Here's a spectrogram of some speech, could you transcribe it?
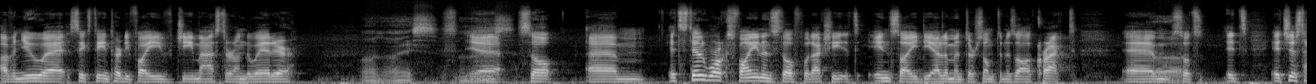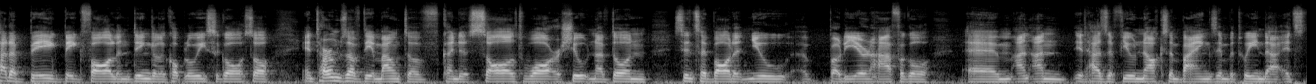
I have a new uh, 1635 G Master on the way there. Oh, nice. Oh, Yeah. nice. So um, it still works fine and stuff, but actually it's inside the element or something is all cracked. Um, so it's it's it just had a big big fall in Dingle a couple of weeks ago. So in terms of the amount of kind of salt water shooting I've done since I bought it new about a year and a half ago. Um, and, and it has a few knocks and bangs in between that. It's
